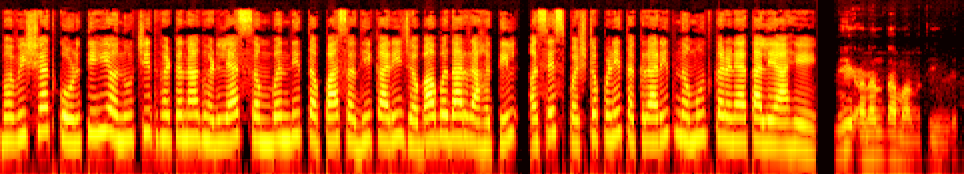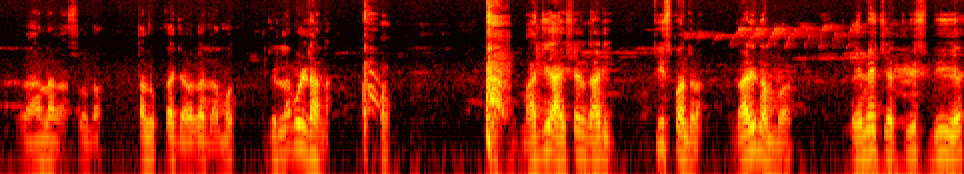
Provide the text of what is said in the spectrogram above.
भविष्यात कोणतीही अनुचित घटना घडल्यास संबंधित तपास अधिकारी जबाबदार राहतील असे स्पष्टपणे तक्रारीत नमूद करण्यात आले आहे. मी अनंता मारुती इंगळे राहणार असोगाव तालुका जळगाव जामोद जिल्हा बुलढाणा. माझी आयशर गाडी तीस पंधरा गाडी नंबर एम एच एकवीस बी एच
